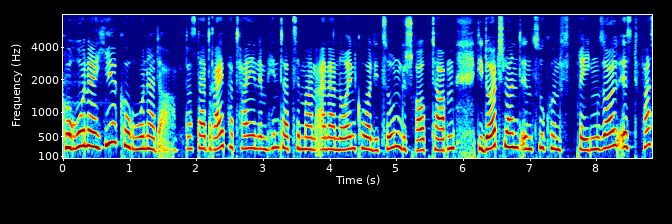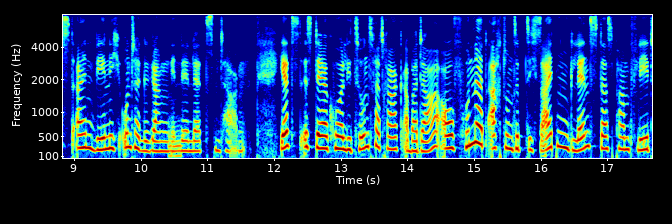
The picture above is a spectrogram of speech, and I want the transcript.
Corona hier, Corona da. Dass da drei Parteien im Hinterzimmer an einer neuen Koalition geschraubt haben, die Deutschland in Zukunft prägen soll, ist fast ein wenig untergegangen in den letzten Tagen. Jetzt ist der Koalitionsvertrag aber da. Auf 178 Seiten glänzt das Pamphlet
